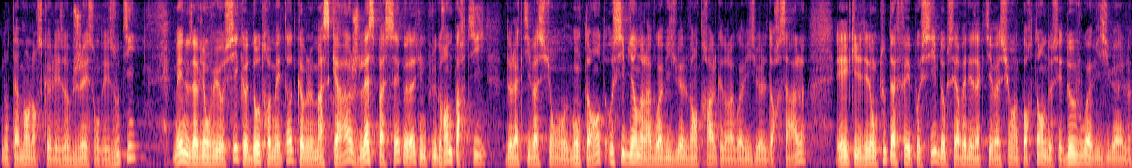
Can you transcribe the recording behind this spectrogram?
notamment lorsque les objets sont des outils. Mais nous avions vu aussi que d'autres méthodes, comme le masquage, laissent passer peut-être une plus grande partie de l'activation montante, aussi bien dans la voie visuelle ventrale que dans la voie visuelle dorsale, et qu'il était donc tout à fait possible d'observer des activations importantes de ces deux voies visuelles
